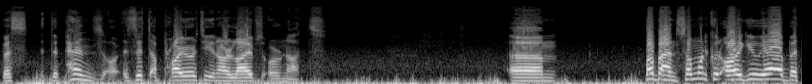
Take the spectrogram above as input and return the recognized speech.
But it depends. Is it a priority in our lives or not? Um, طبعا someone could argue yeah but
